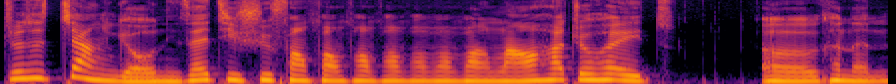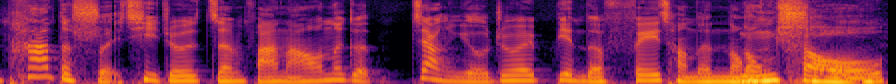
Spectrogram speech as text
就是酱油，你再继续放放放放放放放，然后它就会。呃，可能它的水汽就是蒸发，然后那个酱油就会变得非常的浓稠。浓稠。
